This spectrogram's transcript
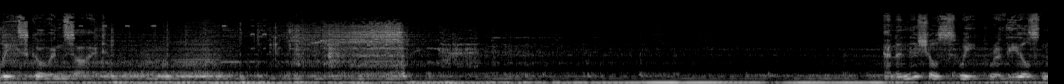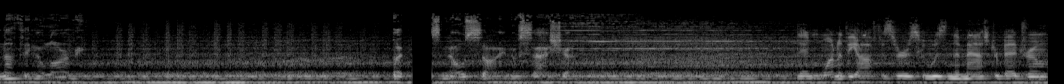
police go inside. An initial sweep reveals nothing alarming. But there's no sign of Sasha. Then one of the officers who was in the master bedroom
